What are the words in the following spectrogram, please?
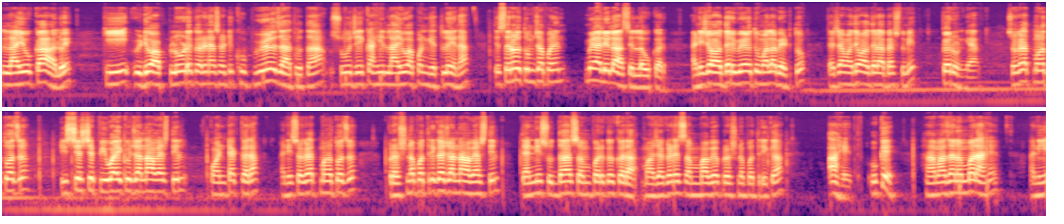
लाईव्ह का आलोय? की व्हिडिओ अपलोड करण्यासाठी खूप वेळ जात होता. सो जे काही लाईव्ह आपण घेतलं आहे ना ते सरळ तुमच्यापर्यंत मिळालेलं असेल लवकर. आणि जो ऑदर वेळ तुम्हाला भेटतो त्याच्यामध्ये ऑदर अभ्यास तुम्ही करून घ्या. सगळ्यात महत्त्वाचं टी सी एसचे पी वाय क्यू ज्यांना हवे असतील कॉन्टॅक्ट करा. आणि सगळ्यात महत्त्वाचं प्रश्नपत्रिका ज्यांना हव्या असतील त्यांनी सुद्धा संपर्क करा. माझ्याकडे संभाव्य प्रश्नपत्रिका आहेत. ओके? हा माझा नंबर आहे. आणि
